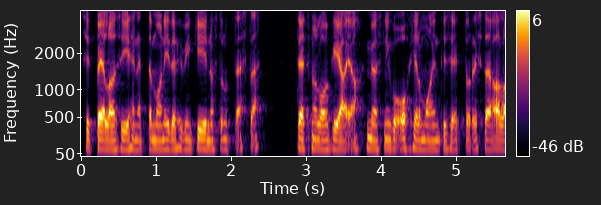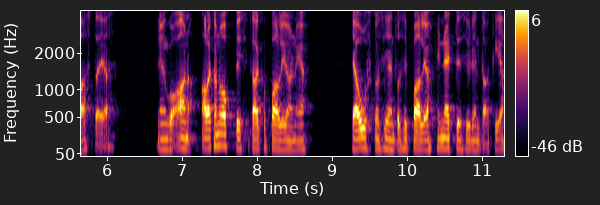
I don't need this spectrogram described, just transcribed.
sitten pelaa siihen, että mä oon itse hyvin kiinnostunut tästä teknologiaa ja myös niin kuin ohjelmointisektorista ja alasta ja niin kuin alkanut oppia sitä aika paljon ja ja uskon siihen tosi paljon, niin näiden syiden takia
